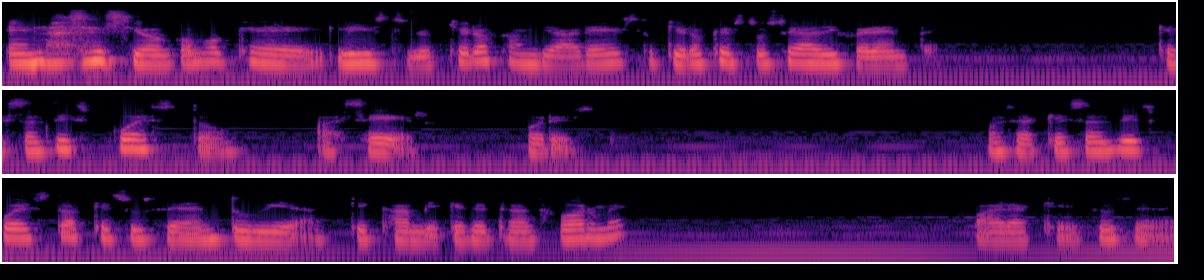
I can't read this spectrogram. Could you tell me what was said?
En la sesión como que, listo, yo quiero cambiar esto, quiero que esto sea diferente. ¿Qué estás dispuesto a hacer por esto? O sea, ¿qué estás dispuesto a que suceda en tu vida, que cambie, que se transforme para que suceda.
